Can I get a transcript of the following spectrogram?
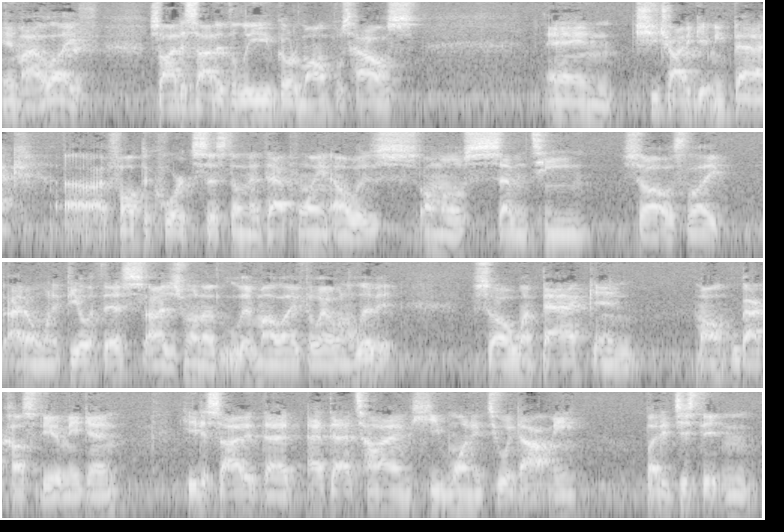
in my life. So I decided to leave, go to my uncle's house, and she tried to get me back. Uh, I fought the court system at that point. I was almost 17, so I was like, I don't want to deal with this. I just want to live my life the way I want to live it. So I went back, and my uncle got custody of me again. He decided that at that time he wanted to adopt me, but it just didn't.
